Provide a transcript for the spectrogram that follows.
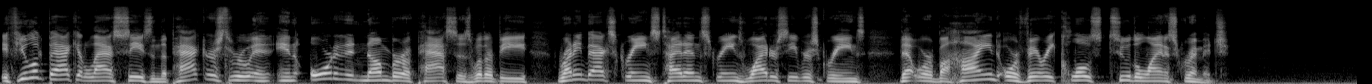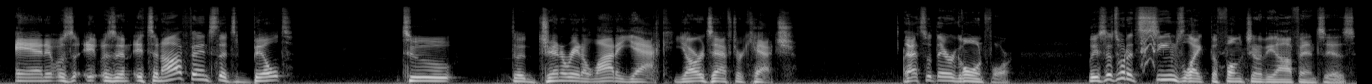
If you look back at last season, the Packers threw an inordinate number of passes, whether it be running back screens, tight end screens, wide receiver screens, that were behind or very close to the line of scrimmage and it was it was an it's an offense that's built to to generate a lot of YAC yards after catch. That's what they were going for. At least that's what it seems like the function of the offense is.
